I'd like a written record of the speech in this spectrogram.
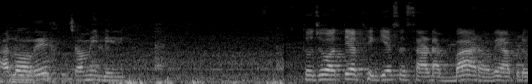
હાલો હવે જમી લેવી. તો જો અત્યાર થઈ ગયા છે સાડા બાર, હવે આપણે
